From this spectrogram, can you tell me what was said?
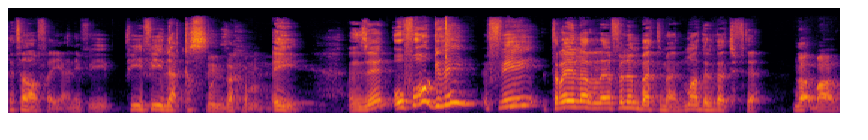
كثافة يعني في في في له قصة. في زخم. إي. إنزين؟ وفوق ذي في تريلر لفيلم باتمان. ما أدري إذا شفته. لا بعد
